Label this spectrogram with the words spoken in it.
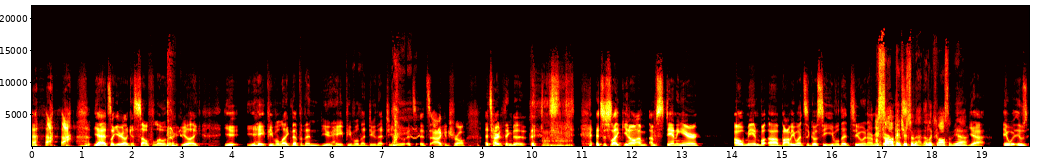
yeah, it's like you're like a self-loather. You're like you you hate people like that, but then you hate people that do that to you. It's it's out of control. It's hard thing to. it's just like you know, I'm I'm standing here. Oh, me and uh, Bobby went to go see Evil Dead Two and Army. I saw Darkness. pictures from that. That looks awesome. Yeah. Yeah, it wa- it was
